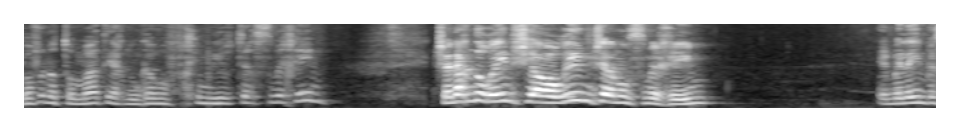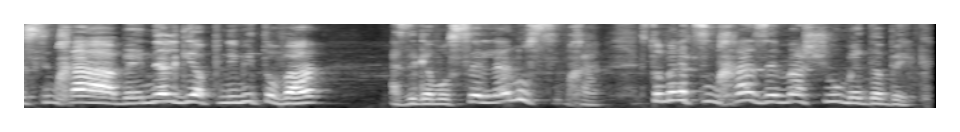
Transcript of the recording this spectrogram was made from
באופן אוטומטי אנחנו גם הופכים להיות יותר שמחים. כשאנחנו רואים שההורים שלנו שמחים, הם מלאים בשמחה, באנרגיה פנימית טובה, אז זה גם עושה לנו שמחה. זאת אומרת, שמחה זה משהו מדבק.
